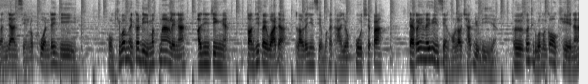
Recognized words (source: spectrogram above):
สัญญาณเสียงรบกวนได้ดี ผมคิดว่ามันก็ดีมากๆเลยนะ เอาจริงๆเนี่ยตอนที่ไปวัดอะ่ะเราได้ยินเสียงมรคทายกพูดใช่ปะแต่ก็ยังได้ยินเสียงของเราชัดอยู่ดีอะ่ะเออก็ถือว่ามันก็โอเคนะ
